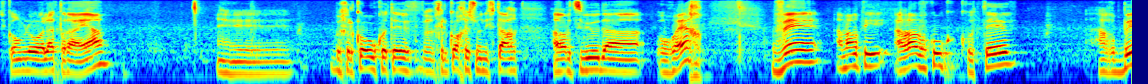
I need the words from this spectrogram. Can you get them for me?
שקוראים לו עולת ראייה. Uh, בחלקו הוא כותב, בחלקו אחרי שהוא נפטר, הרב צבי יהודה עורך. ואמרתי, הרב קוק כותב הרבה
